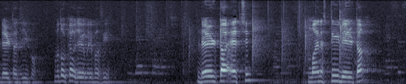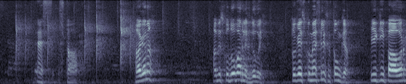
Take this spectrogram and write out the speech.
डेल्टा जी को। बताओ क्या हो जाएगा मेरे पास ये? Delta H minus T delta S star. आ गया ना? अब इसको दो बार लिख दो भाई। तो क्या इसको मैं ऐसे लिख सकता हूँ क्या? e की power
